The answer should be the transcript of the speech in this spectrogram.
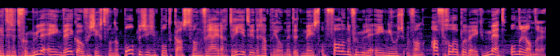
Dit is het Formule 1 weekoverzicht van de Pole Position podcast van vrijdag 23 april met het meest opvallende Formule 1 nieuws van afgelopen week met onder andere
